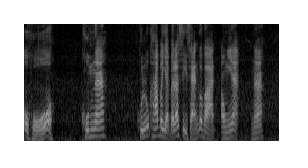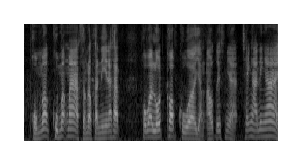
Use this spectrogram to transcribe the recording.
โอ้โห คุ้มนะ คุณลูกค้าประหยัดไปแล้ว 4 0 0แสนกว่าบาท เอาเงี้ยนะ ผมว่าคุ้มมากๆสำหรับคันนี้นะครับเพราะว่ารถครอบครัวอย่าง Altis เนี่ยใช้งานได้ง่าย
